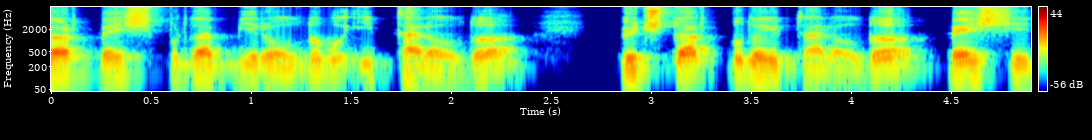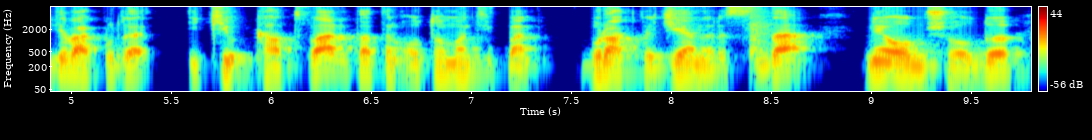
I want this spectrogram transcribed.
4-5 burada 1 oldu. Bu iptal oldu. 3-4 bu da iptal oldu. 5-7 bak burada 2 kat var. Zaten otomatikman Burak'la Cihan arasında ne olmuş oldu?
